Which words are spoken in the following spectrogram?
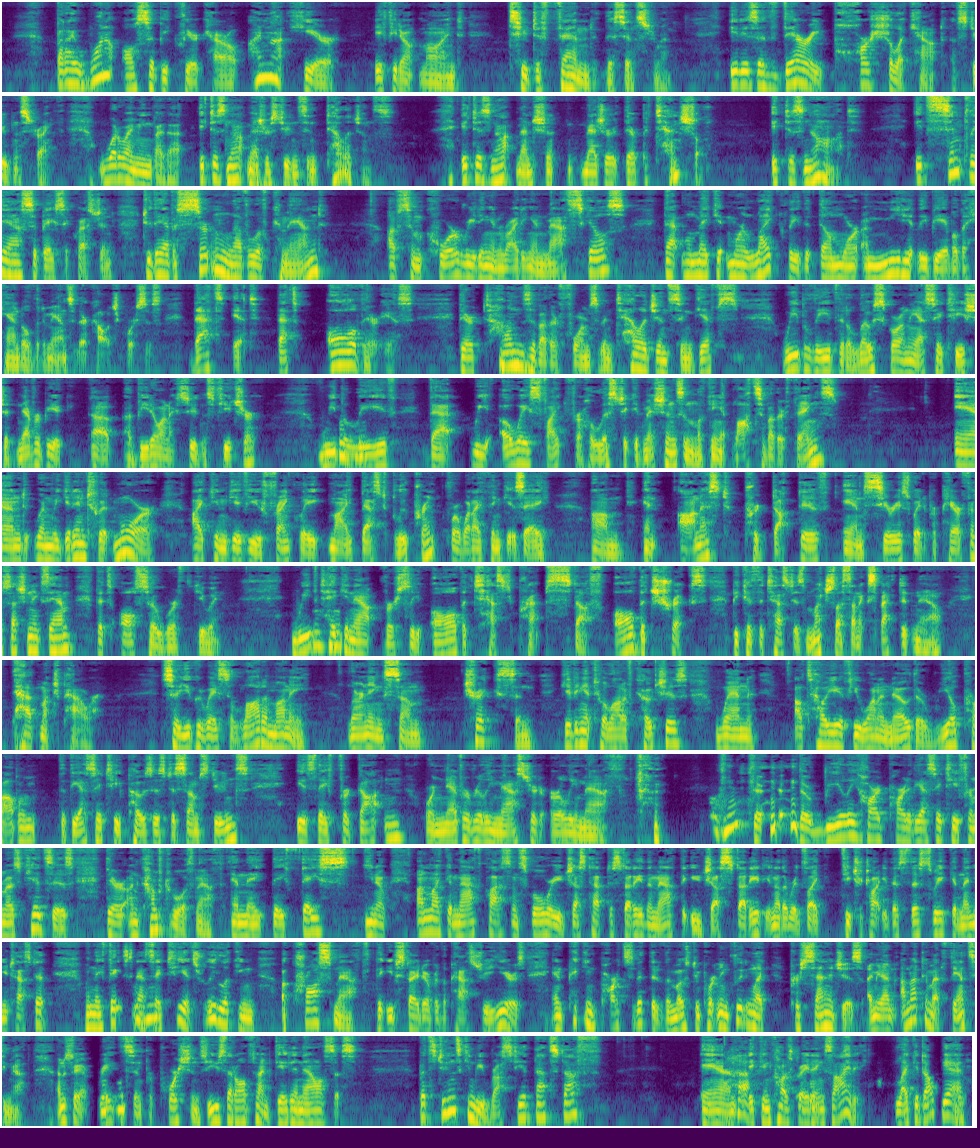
But I want to also be clear, Carol. I'm not here if you don't mind, to defend this instrument. It is a very partial account of student strength. What do I mean by that? It does not measure students' intelligence. It does not mention, measure their potential. It does not. It simply asks a basic question. Do they have a certain level of command of some core reading and writing and math skills that will make it more likely that they'll more immediately be able to handle the demands of their college courses? That's it. That's all there is. There are tons of other forms of intelligence and gifts. We believe that a low score on the SAT should never be a, uh, a veto on a student's future. We mm-hmm. believe that we always fight for holistic admissions and looking at lots of other things. And when we get into it more, I can give you, frankly, my best blueprint for what I think is a um, an honest, productive, and serious way to prepare for such an exam that's also worth doing. We've mm-hmm. taken out virtually all the test prep stuff, all the tricks, because the test is much less unexpected now, have much power. So you could waste a lot of money learning some tricks and giving it to a lot of coaches when I'll tell you if you want to know the real problem that the SAT poses to some students is they've forgotten or never really mastered early math. Mm-hmm. the, the, really hard part of the SAT for most kids is they're uncomfortable with math and they, they face, you know, unlike a math class in school where you just have to study the math that you just studied. In other words, like teacher taught you this this week and then you test it. When they face an mm-hmm. SAT, it's really looking across math that you've studied over the past few years and picking parts of it that are the most important, including like percentages. I mean, I'm, I'm not talking about fancy math. I'm just talking about rates mm-hmm. and proportions. You use that all the time, data analysis. But students can be rusty at that stuff and it can cause great anxiety, like adults. Yeah.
